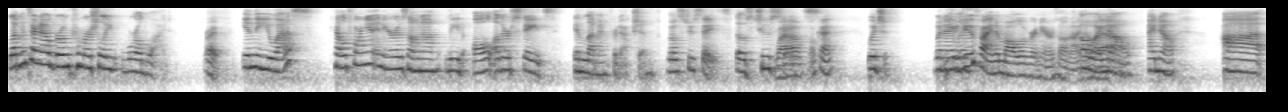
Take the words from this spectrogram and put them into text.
lemons are now grown commercially worldwide. Right. In the US, California and Arizona lead all other states in lemon production. Those two states. Those two states. Wow. Okay. Which, when I You lived, do find them all over in Arizona. I know oh, I know, I know. Uh,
